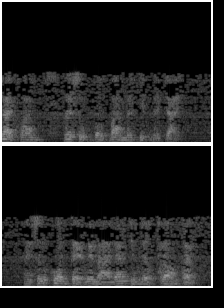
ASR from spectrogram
ได้ความในสุขเบิกบานในจิตในใจ ให้สมควรแต่เวลาแล้วจึงเลิกพร้อมกัน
